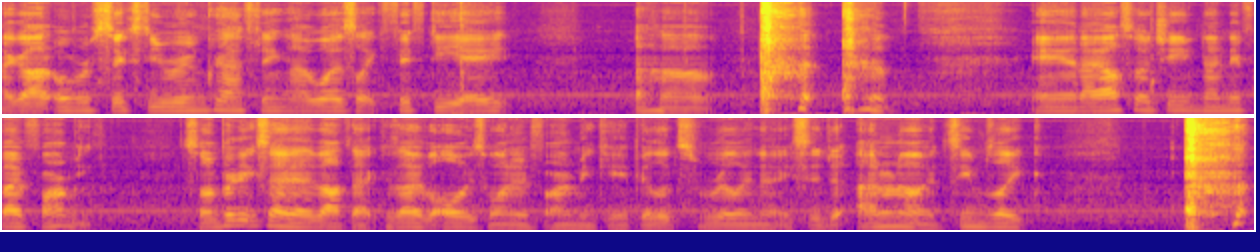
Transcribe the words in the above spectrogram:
I got over 60 rune crafting. I was like 58. Uh -huh. and I also achieved 95 farming. So I'm pretty excited about that because I've always wanted a farming cape. It looks really nice. It, I don't know, it seems like...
